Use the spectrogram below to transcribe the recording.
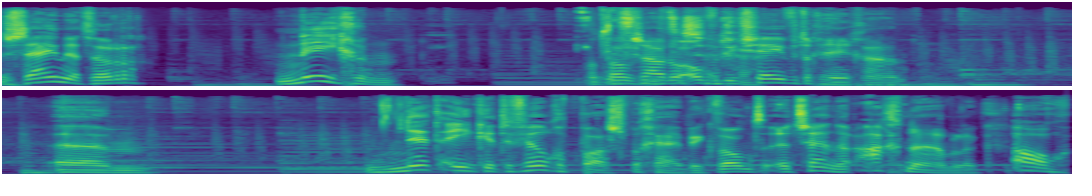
Zijn het er negen? Want dan zouden we over die 70 heen gaan. Um, net één keer te veel gepast, begrijp ik. Want het zijn er acht namelijk. Oh.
